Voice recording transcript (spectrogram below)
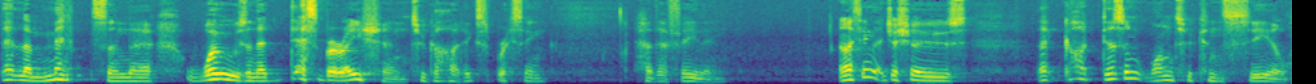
their laments and their woes and their desperation to God, expressing how they're feeling. And I think that just shows that God doesn't want to conceal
